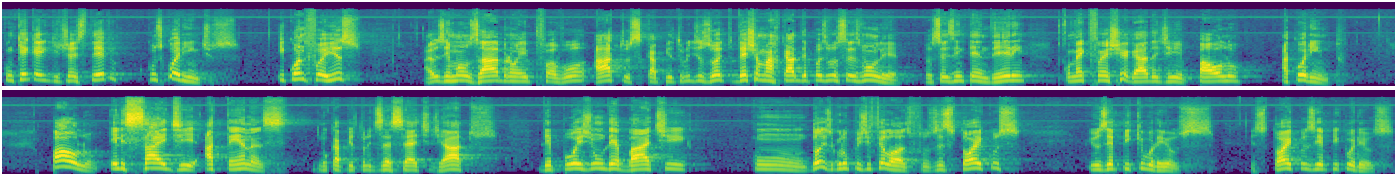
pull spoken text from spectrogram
Com quem que ele já esteve? Com os coríntios. E quando foi isso? Aí os irmãos abram aí, por favor, Atos capítulo 18, deixa marcado, depois vocês vão ler, para vocês entenderem como é que foi a chegada de Paulo a Corinto. Paulo, ele sai de Atenas, no capítulo 17 de Atos, depois de um debate com dois grupos de filósofos, os estoicos e os epicureus. Estoicos e epicureus.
